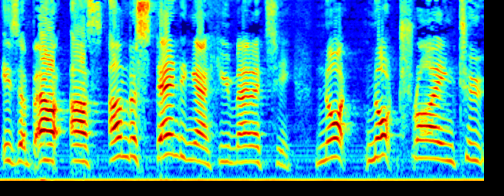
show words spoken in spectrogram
is about us understanding our humanity, not, not trying to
